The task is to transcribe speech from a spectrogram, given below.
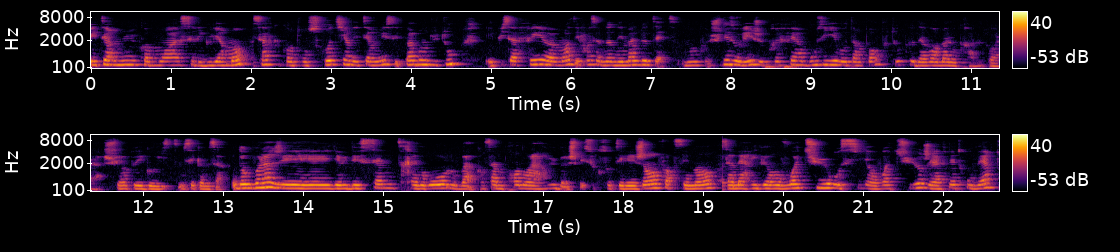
éternuent comme moi assez régulièrement, ils savent que quand on se retient d'éternuer, c'est pas bon du tout. Et puis ça fait, euh, moi des fois ça me donne des mal de tête. Donc je suis désolée, je préfère bousiller vos tympans plutôt que d'avoir mal au crâne. Voilà, je suis un peu égoïste, mais c'est comme ça. Donc voilà, j'ai, il y a eu des scènes très drôles où bah, quand ça me prend dans la rue, bah, je fais sursauter les gens forcément. Ça m'est arrivé en voiture aussi, en voiture, j'ai la fenêtre ouverte,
